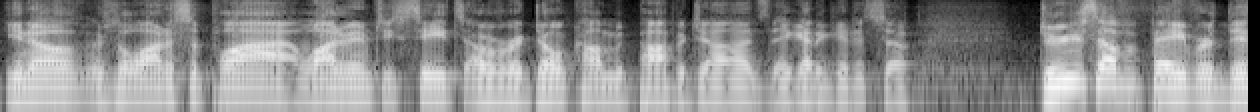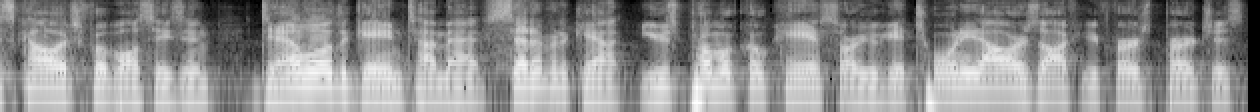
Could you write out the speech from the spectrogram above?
you know, there's a lot of supply, a lot of empty seats over at Don't Call Me Papa John's. They got to get it. So do yourself a favor this college football season. Download the Game Time app, set up an account, use promo code KSR. You'll get twenty dollars off your first purchase.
